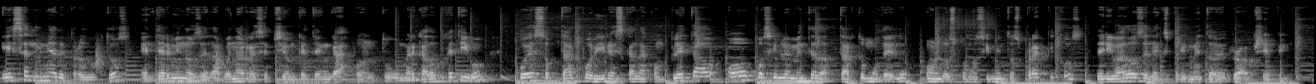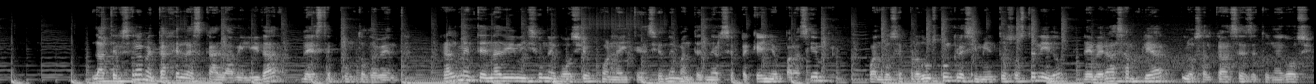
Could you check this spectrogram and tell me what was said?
esa línea de productos, en términos de la buena recepción que tenga con tu mercado objetivo, puedes optar por ir a escala completa o, posiblemente adaptar tu modelo con los conocimientos prácticos derivados del experimento de dropshipping. La tercera ventaja es la escalabilidad de este punto de venta. Realmente nadie inicia un negocio con la intención de mantenerse pequeño para siempre. Cuando se produzca un crecimiento sostenido, deberás ampliar los alcances de tu negocio.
